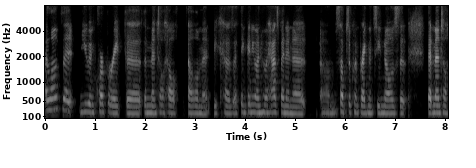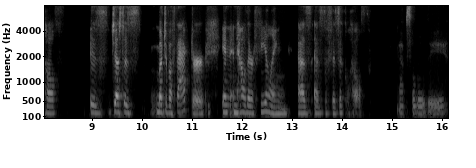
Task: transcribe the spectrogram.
I love that you incorporate the the mental health element because I think anyone who has been in a um, subsequent pregnancy knows that that mental health is just as much of a factor in in how they're feeling as as the physical health Absolutely.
